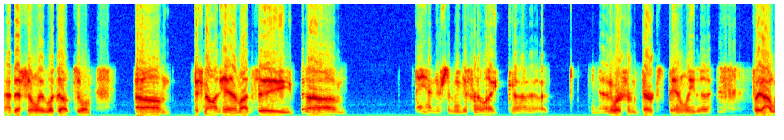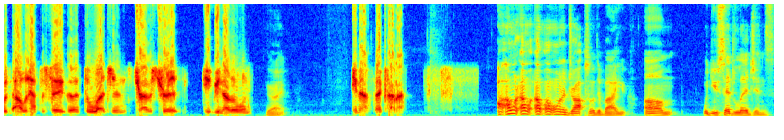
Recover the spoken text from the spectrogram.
I definitely look up to him. Um, if not him, I'd say, um, man, there's so many different like, uh, you know, anywhere from Dierks Bentley to, but I would I would have to say the the legends. Travis Tritt, he'd be another one. Right. You know, that kind of. I, I want I, want- I want to drop something by you. Um, when you said legends,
